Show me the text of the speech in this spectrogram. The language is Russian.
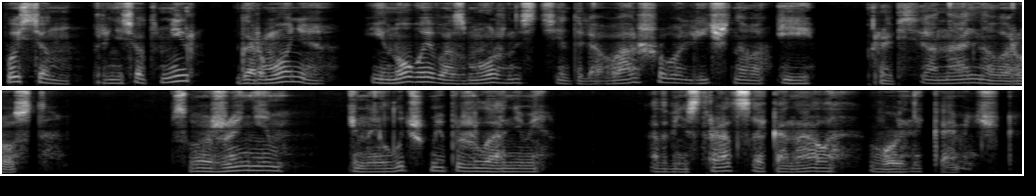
Пусть он принесет мир, гармонию и новые возможности для вашего личного и профессионального роста. С уважением и наилучшими пожеланиями. Администрация канала «Вольный каменщик».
